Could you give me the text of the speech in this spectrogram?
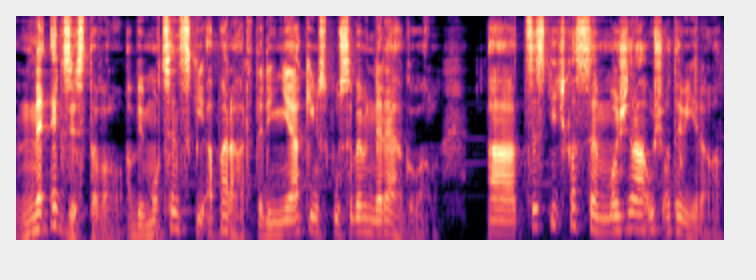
Neexistovalo, aby mocenský aparát tedy nějakým způsobem nereagoval a cestička se možná už otevírala.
